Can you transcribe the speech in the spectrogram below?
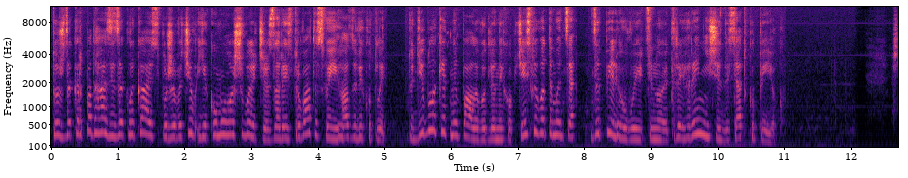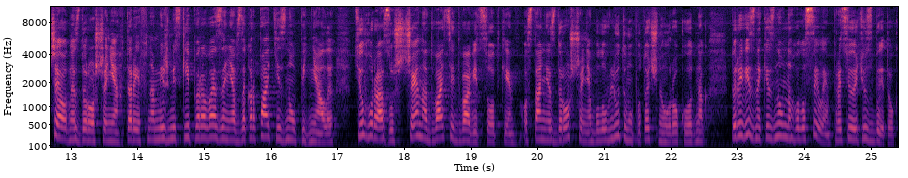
Тож Закарпатгазі закликають споживачів якомога швидше зареєструвати свої газові котли. Тоді блакитне паливо для них обчислюватиметься за пільговою ціною 3 гривні 60 копійок. Ще одне здорожчання. Тариф на міжміські перевезення в Закарпатті знов підняли. Цього разу ще на 22%. Останнє здорожчання було в лютому поточного року. Однак перевізники знов наголосили, працюють у збиток.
